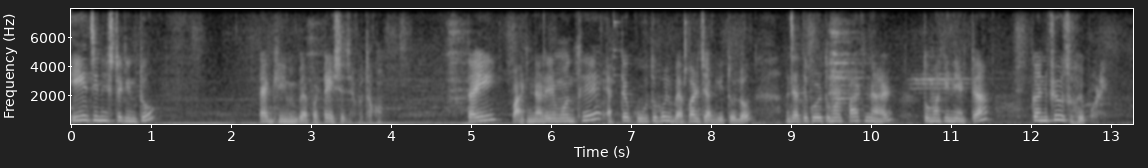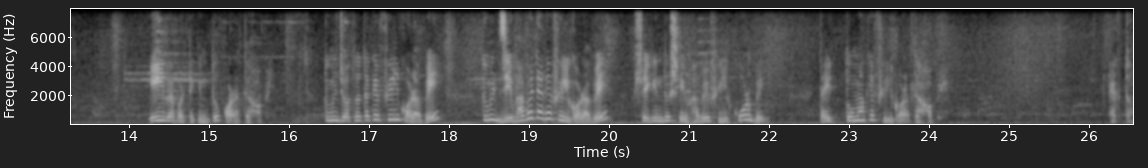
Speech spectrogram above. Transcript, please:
এই জিনিসটা কিন্তু একঘেয়েমি ব্যাপারটা এসে যাবে তখন। তাই পার্টনারের মধ্যে একটা কৌতূহল ব্যাপার জাগিয়ে তোলো, যাতে করে তোমার পার্টনার তোমাকে নিয়ে একটা কনফিউজ হয়ে পড়ে। এই ব্যাপারটা কিন্তু করাতে হবে। তুমি যত তাকে ফিল করাবে, তুমি যেভাবে তাকে ফিল করাবে, সে কিন্তু সেভাবে ফিল করবে তাই তোমাকে ফিল করাতে হবে। একদম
